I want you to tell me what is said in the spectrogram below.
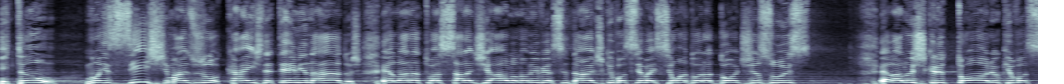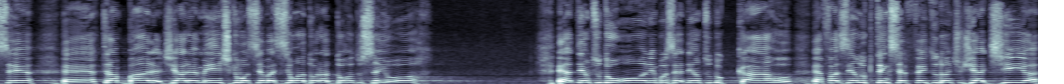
Então, não existe mais os locais determinados. É lá na tua sala de aula na universidade que você vai ser um adorador de Jesus. É lá no escritório que você é, trabalha diariamente que você vai ser um adorador do Senhor. É dentro do ônibus, é dentro do carro, é fazendo o que tem que ser feito durante o dia a dia,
